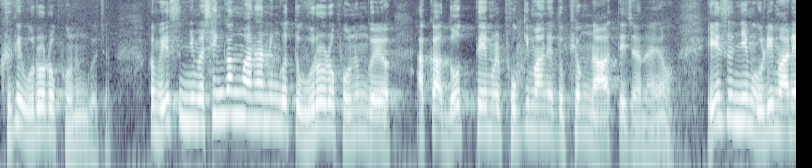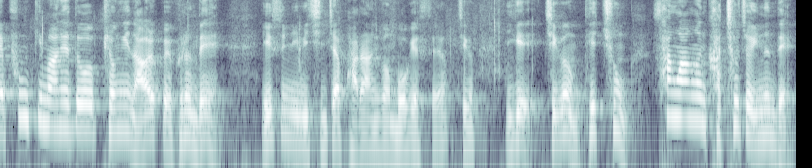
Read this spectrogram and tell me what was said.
그게 우러러 보는 거죠. 그럼 예수님을 생각만 하는 것도 우러러 보는 거예요. 아까 놋뱀을 보기만 해도 병 나았대잖아요. 예수님 우리만에 품기만 해도 병이 나을 거예요. 그런데 예수님이 진짜 바라는 건 뭐겠어요? 지금 이게 지금 대충 상황은 갖춰져 있는데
